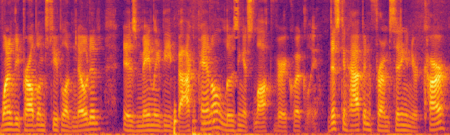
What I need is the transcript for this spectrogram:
One of the problems people have noted is mainly the back panel losing its loft very quickly. This can happen from sitting in your car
